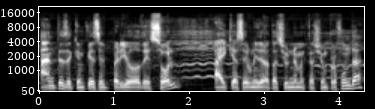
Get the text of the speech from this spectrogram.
Antes de que empiece el periodo de sol, hay que hacer una hidratación y una humectación profunda.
